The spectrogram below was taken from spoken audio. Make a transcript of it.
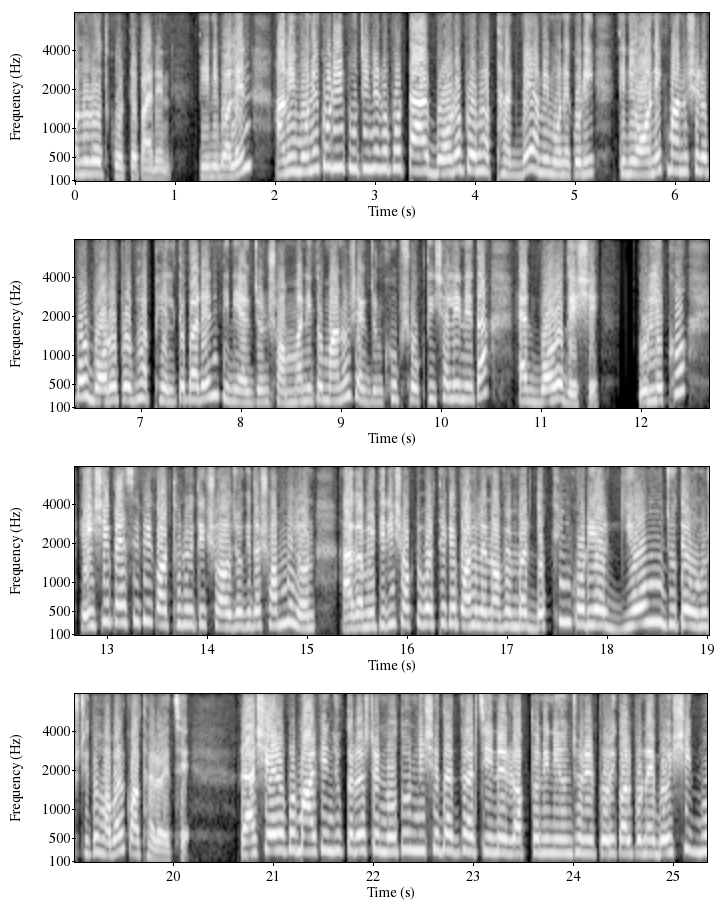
অনুরোধ করতে পারেন। তিনি বলেন, আমি মনে করি পুটিনের ওপর তার বড় প্রভাব থাকবে। আমি মনে করি তিনি অনেক মানুষের ওপর বড় প্রভাব ফেলতে পারেন। তিনি একজন সম্মানিত মানুষ, একজন খুব শক্তিশালী নেতা, এক বড় দেশে। উল্লেখ্য এশিয়া প্যাসিফিক অর্থনৈতিক সহযোগিতা সম্মেলন আগামী তিরিশ অক্টোবর থেকে পহেলা নভেম্বর দক্ষিণ কোরিয়ার গিয়ং জুতে অনুষ্ঠিত হবার কথা রয়েছে। রাশিয়ার ওপর মার্কিন যুক্তরাষ্ট্রের নতুন নিষেধাজ্ঞার চীনের রপ্তানি নিয়ন্ত্রণের পরিকল্পনায় বৈশ্বিক ভূ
